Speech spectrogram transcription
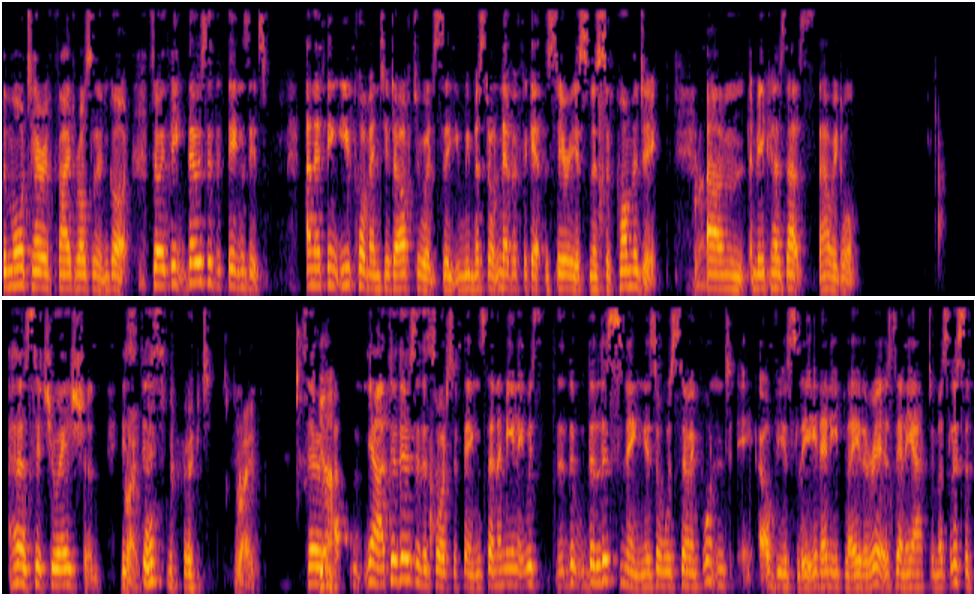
the more terrified Rosalind got. So I think those are the things it's, and I think you commented afterwards that we must not never forget the seriousness of comedy. Right. Um, because that's how it all, her situation is right. desperate. Right. So yeah. Um, yeah, so those are the sorts of things. And I mean, it was the, the, the, listening is always so important. Obviously, in any play there is, any actor must listen.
